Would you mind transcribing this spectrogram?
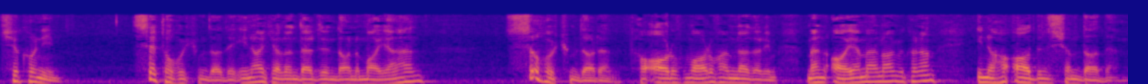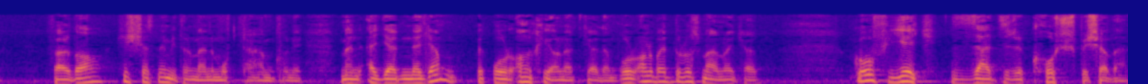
چه کنیم؟ سه تا حکم داده. اینا که الان در زندان مایند سه حکم دارن. تا عارف معارف هم نداریم. من آیه معنا می‌کنم اینها عادلشم دادم. فردا هیچ کس نمی‌تونه من متهم کنه. من اگر نگم به قرآن خیانت کردم. قرآن باید درست معنا کرد. گفت یک زجر کش بشون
